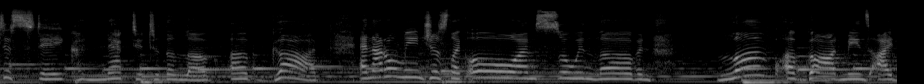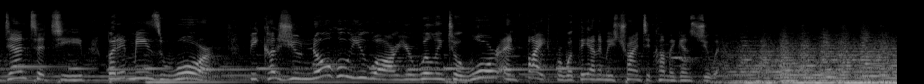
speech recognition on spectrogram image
to stay connected to the love of God. And I don't mean just like, oh, I'm so in love and Love of God means identity, but it means war. Because you know who you are, you're willing to war and fight for what the enemy's trying to come against you with.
